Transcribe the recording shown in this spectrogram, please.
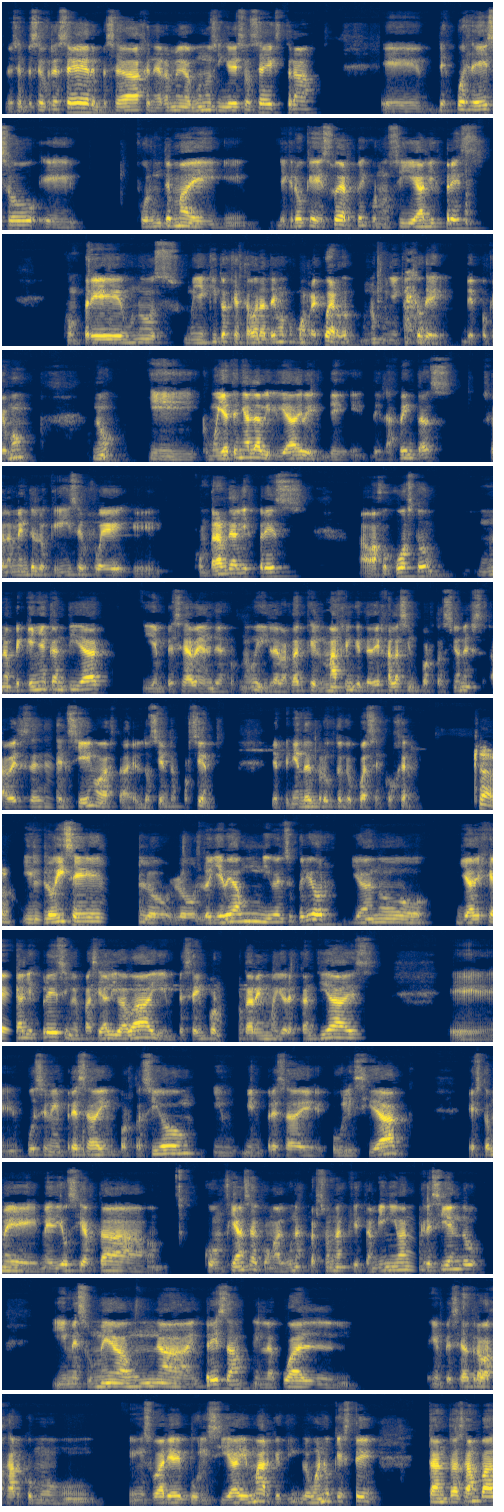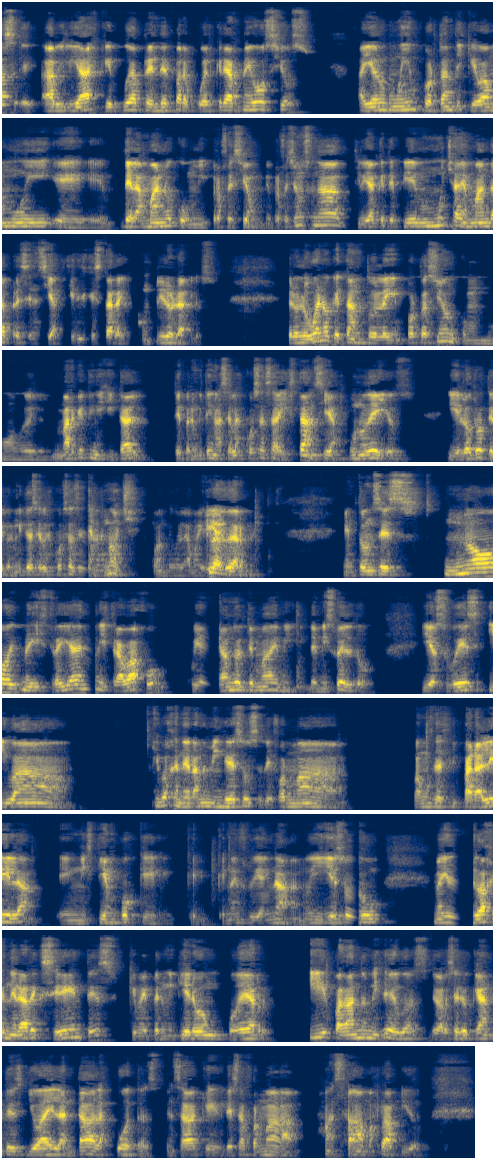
Les empecé a ofrecer, empecé a generarme algunos ingresos extra, eh, después de eso, eh, por un tema de, de, creo que de suerte, conocí a AliExpress, compré unos muñequitos que hasta ahora tengo como recuerdo, unos muñequitos de, de Pokémon, ¿no? Y como ya tenía la habilidad de, de, de las ventas, solamente lo que hice fue eh, comprar de AliExpress a bajo costo, una pequeña cantidad y empecé a vender, ¿no? Y la verdad que el margen que te deja las importaciones a veces es del 100 o hasta el 200% dependiendo del producto que puedas escoger. Claro. Y lo hice, lo, lo, lo, llevé a un nivel superior, ya no, ya dejé AliExpress y me pasé a Alibaba y empecé a importar en mayores cantidades. Eh, puse mi empresa de importación y mi empresa de publicidad. Esto me, me dio cierta confianza con algunas personas que también iban creciendo y me sumé a una empresa en la cual empecé a trabajar como en su área de publicidad y marketing. Lo bueno que este, tantas ambas eh, habilidades que pude aprender para poder crear negocios, hay algo muy importante y que va muy eh, de la mano con mi profesión. Mi profesión es una actividad que te pide mucha demanda presencial, tienes que estar ahí, cumplir horarios. Pero lo bueno que tanto la importación como el marketing digital te permiten hacer las cosas a distancia, uno de ellos, y el otro te permite hacer las cosas en la noche, cuando la mayoría claro. duerme. Entonces, no me distraía de mi trabajo, cuidando el tema de mi, de mi sueldo, y a su vez iba, iba generando mis ingresos de forma, vamos a decir, paralela en mis tiempos que, que, no influían en nada. Y eso me ayudó a generar excedentes que me permitieron poder ir pagando mis deudas. De verdad, serio que antes yo adelantaba las cuotas, pensaba que de esa forma avanzaba más rápido.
